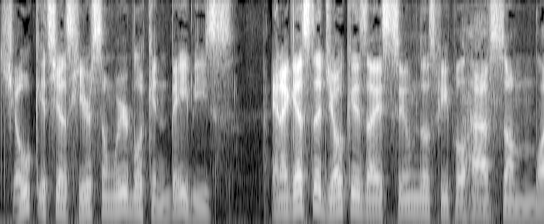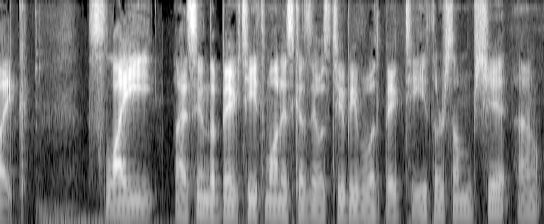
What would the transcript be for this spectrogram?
joke. It's just here's some weird looking babies, and I guess the joke is I assume those people have some like slight. I assume the big teeth one is because it was two people with big teeth or some shit. I don't.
